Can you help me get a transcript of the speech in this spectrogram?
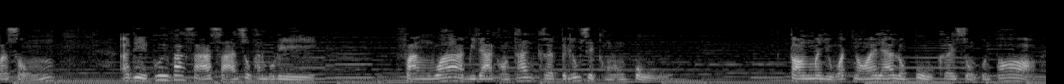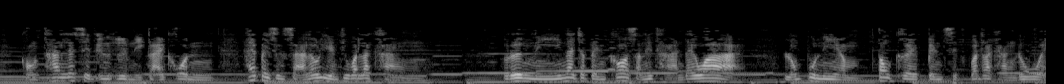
ประสงค์ อดีตผู้พิพากษาศาลสุพรรณบุรี ฟังว่าบิดาของท่านเคยเป็นลูกศิษย์ของหลวงปู่ ตอนมาอยู่วัดน้อยแล้วหลวงปู่เคยส่งคุณพ่อของท่านและศิษย์อื่น ๆ อีกหลายคน ให้ไปศึกษาแล้วเรียนที่วัดละคัง เรื่องนี้น่าจะเป็นข้อสันนิษฐานได้ว่า หลวงปู่เนียมต้องเคยเป็นศิษย์วัดระฆังด้วย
